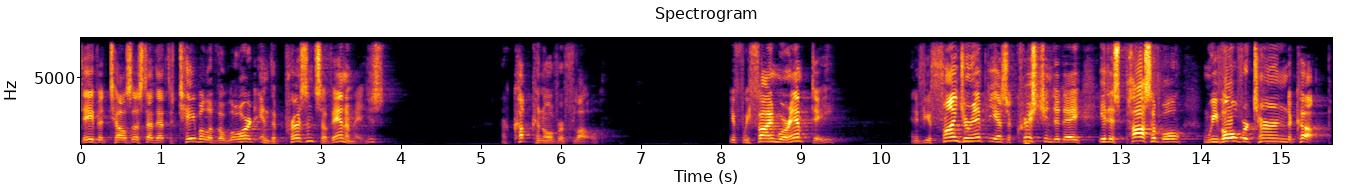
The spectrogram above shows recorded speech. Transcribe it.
David tells us that at the table of the Lord, in the presence of enemies, our cup can overflow. If we find we're empty, and if you find you're empty as a Christian today, it is possible we've overturned the cup.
